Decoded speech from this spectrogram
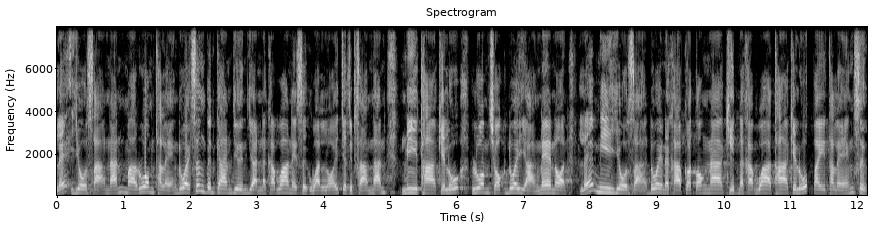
และโยสะนั้นมาร่วมแถลงด้วย ซึ่งเป็นการยืนยันนะครับว่าในศึกวัน 173 นั้น มีทาเครุร่วมชกด้วยอย่างแน่นอน และมีโยสะด้วยนะครับ ก็ต้องน่าคิดนะครับว่าทาเครุไปแถลงศึก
